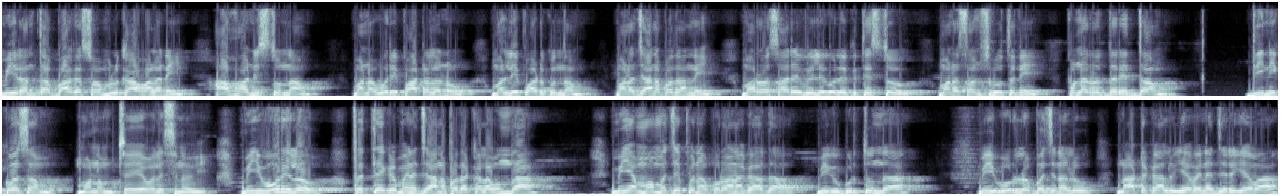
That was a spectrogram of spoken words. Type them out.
మీరంతా భాగస్వాములు కావాలని ఆహ్వానిస్తున్నాం. మన ఊరి పాటలను మళ్ళీ పాడుకుందాం. మన జానపదాన్ని మరోసారి వెలుగులోకి తెస్తూ మన సంస్కృతిని పునరుద్ధరిద్దాం. దీనికోసం మనం చేయవలసినవి మీ ఊరిలో ప్రత్యేకమైన జానపద కళ ఉందా? మీ అమ్మమ్మ చెప్పిన పురాణ గాథ మీకు గుర్తుందా? మీ ఊరిలో భజనలు నాటకాలు ఏవైనా జరిగేవా?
